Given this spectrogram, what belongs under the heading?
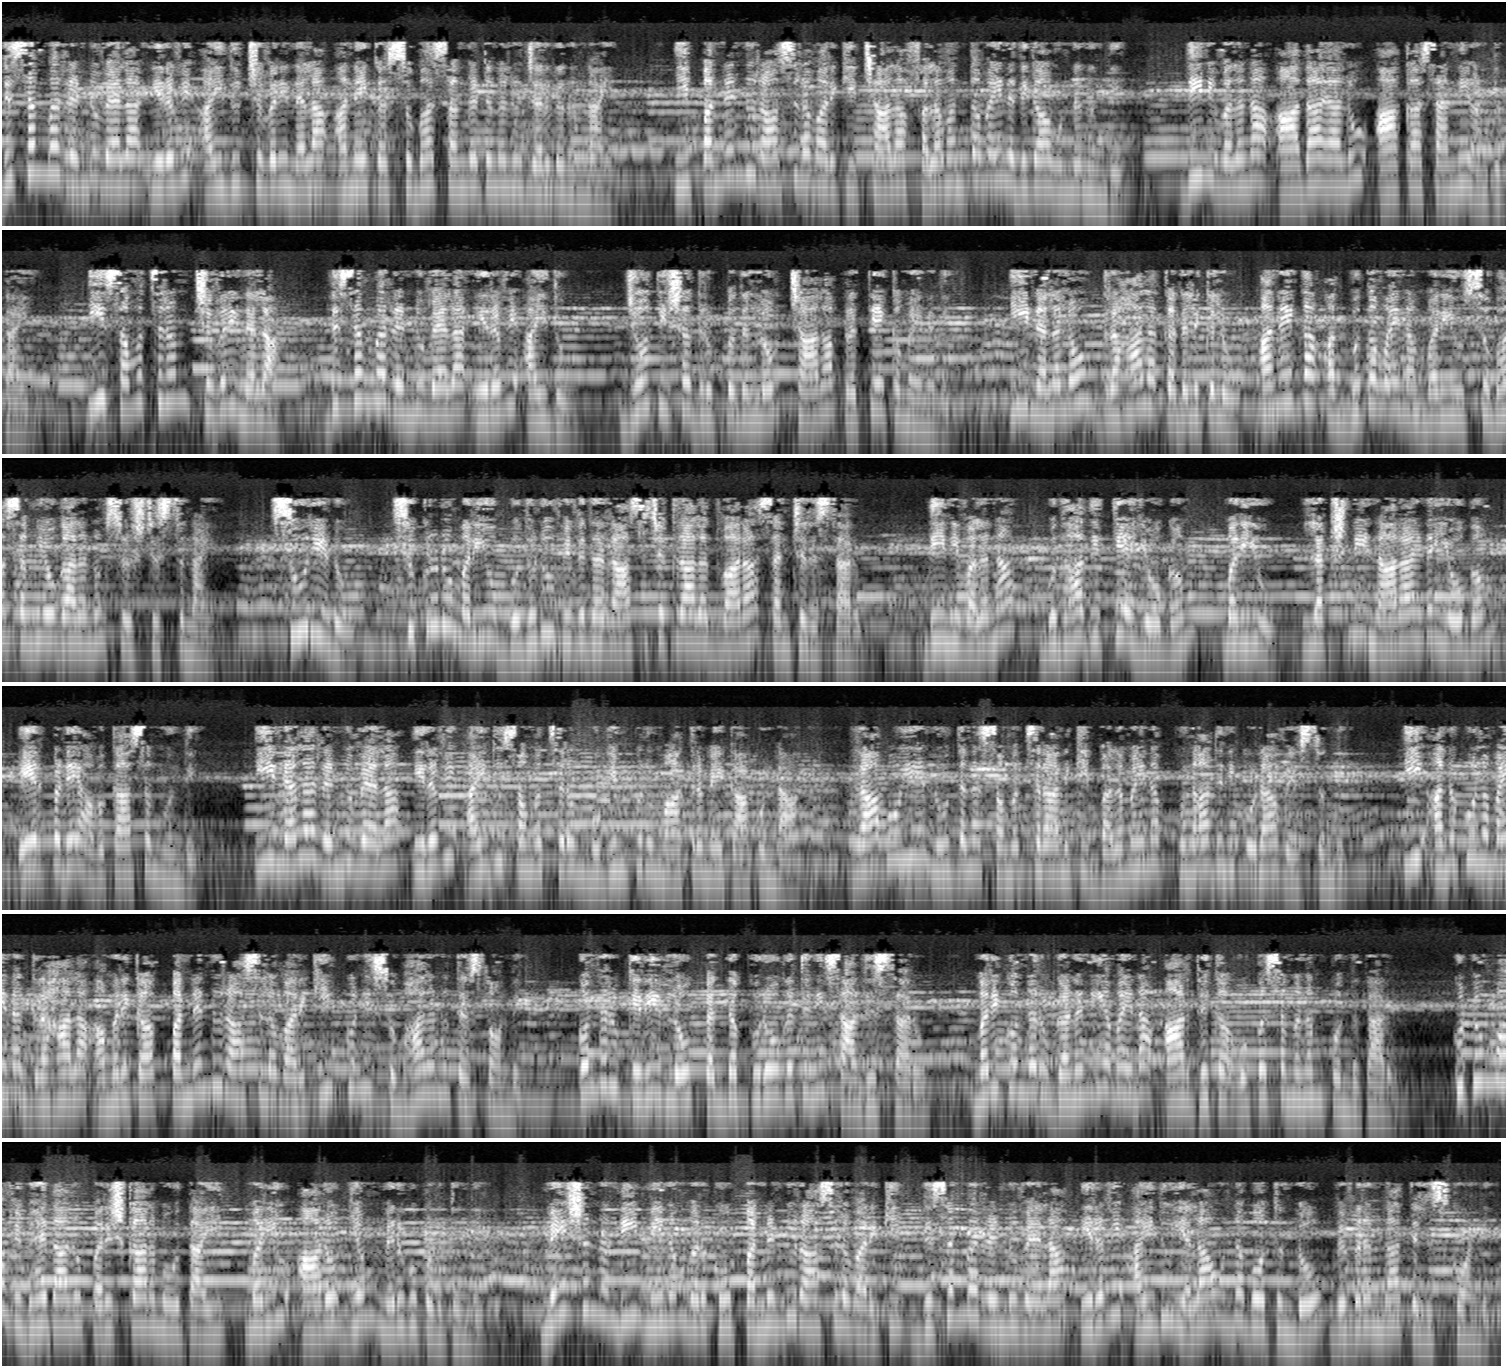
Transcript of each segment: December రెండు వేల ఇరవై ఐదు చివరి నెల అనేక శుభ సంఘటనలు జరగనున్నాయి. ఈ పన్నెండు రాసుల వారికి చాలా ఫలవంతమైనదిగా ఉండనుంది. దీని వలన ఆదాయాలు ఆకాశాన్ని అంటుతాయి. ఈ సంవత్సరం చివరి నెల డిసెంబర్ రెండు వేల ఇరవై ఐదు జ్యోతిష దృక్పథంలో చాలా ప్రత్యేకమైనది. ఈ నెలలో గ్రహాల కదలికలు అనేక అద్భుతమైన మరియు శుభ సంయోగాలను సృష్టిస్తున్నాయి. సూర్యుడు శుక్రుడు మరియు బుధుడు వివిధ రాశిచక్రాల ద్వారా సంచరిస్తారు. దీని వలన బుధాదిత్య యోగం మరియు లక్ష్మీ నారాయణ యోగం ఏర్పడే అవకాశం ఉంది. ఈ నెల రెండు వేల ఇరవై ఐదు సంవత్సరం ముగింపును మాత్రమే కాకుండా రాబోయే నూతన సంవత్సరానికి బలమైన పునాదిని కూడా వేస్తుంది. ఈ అనుకూలమైన గ్రహాల అమరిక పన్నెండు రాశుల వారికి కొన్ని శుభాలను తెస్తోంది. కొందరు కెరీర్లో పెద్ద పురోగతిని సాధిస్తారు. మరికొందరు గణనీయమైన ఆర్థిక ఉపశమనం పొందుతారు. కుటుంబ విభేదాలు పరిష్కారమవుతాయి మరియు ఆరోగ్యం మెరుగుపడుతుంది. మేషం నుండి మీనం వరకు పన్నెండు రాసుల వారికి డిసెంబర్ రెండు వేల ఇరవై ఐదు ఎలా ఉండబోతుందో వివరంగా తెలుసుకోండి.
